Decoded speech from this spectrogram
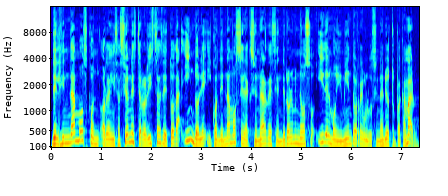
Deslindamos con organizaciones terroristas de toda índole y condenamos el accionar de Sendero Luminoso y del movimiento revolucionario Tupac Amaru.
